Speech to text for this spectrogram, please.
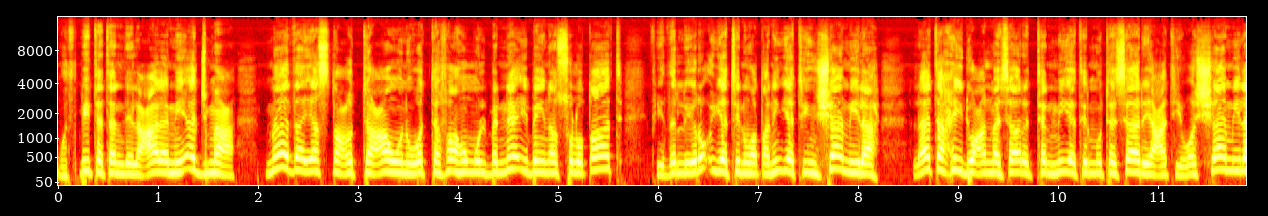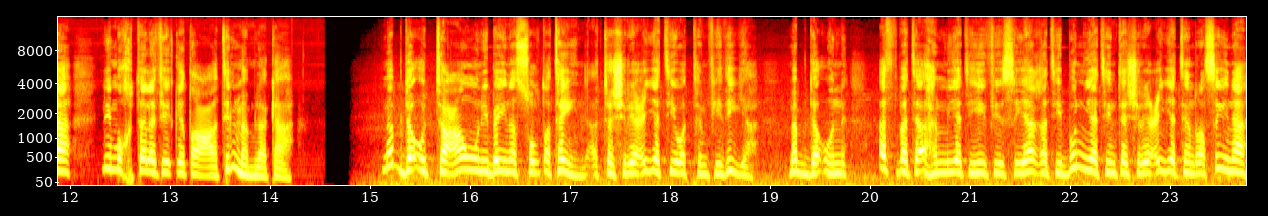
مثبتة للعالم أجمع ماذا يصنع التعاون والتفاهم البناء بين السلطات في ظل رؤية وطنية شاملة لا تحيد عن مسار التنمية المتسارعة والشاملة لمختلف قطاعات المملكة. مبدأ التعاون بين السلطتين التشريعية والتنفيذية مبدأ أثبت أهميته في صياغة بنية تشريعية رصينة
